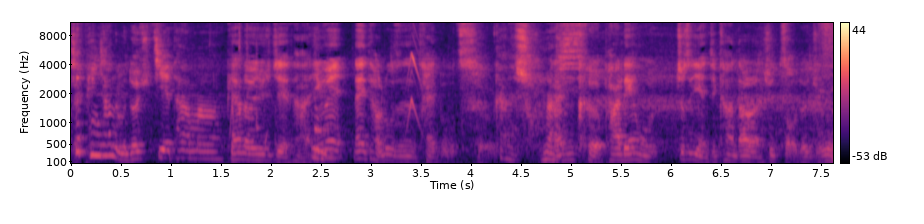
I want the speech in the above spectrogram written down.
这平常你们都会去接他吗？平常都会去接他，因为那条路真的太多车，看得出来很可怕，连我就是眼睛看得到的人去走都觉得。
